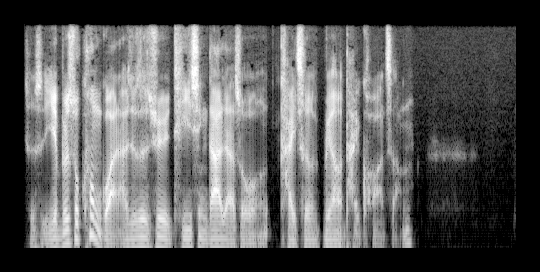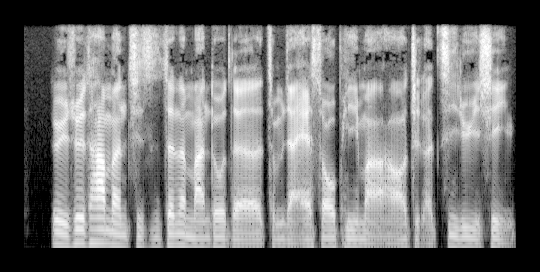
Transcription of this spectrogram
就是也不是说控管啊，就是去提醒大家说开车不要太夸张。对，所以他们其实真的蛮多的，怎么讲 SOP 嘛，然后整个纪律性，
